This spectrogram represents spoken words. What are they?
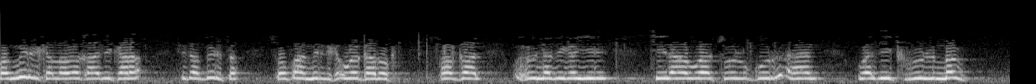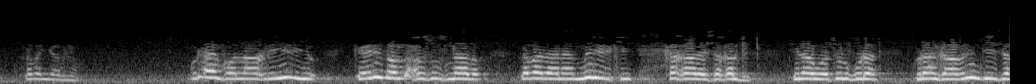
oo mirirka looga qaadi kara? Sida birta soofaha mirirka uga qaado. Faqaal wuxuu nabiga yihi tilaawatu lqur'aan wa dikru lmowt laba yaablo qur'aankoo la akriyo iyo geeridoo la xusuusnaado labadana mirirkii ka qaadaysa qalbi. Tilaawatu lqur'aan qur'aanka akrintiisa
